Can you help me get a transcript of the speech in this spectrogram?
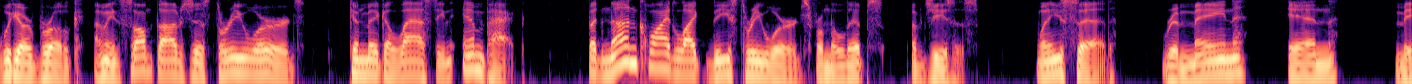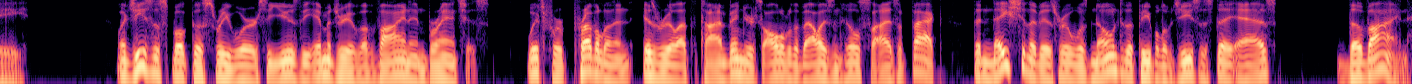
we are broke. I mean, sometimes just three words can make a lasting impact, but none quite like these three words from the lips of Jesus when he said, Remain in me. When Jesus spoke those three words, he used the imagery of a vine and branches, which were prevalent in Israel at the time, vineyards all over the valleys and hillsides. In fact, the nation of Israel was known to the people of Jesus' day as the vine.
